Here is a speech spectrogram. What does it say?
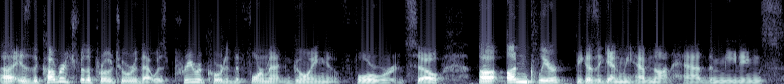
Uh, is the coverage for the Pro Tour that was pre-recorded the format going forward? So uh, unclear because again we have not had the meetings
